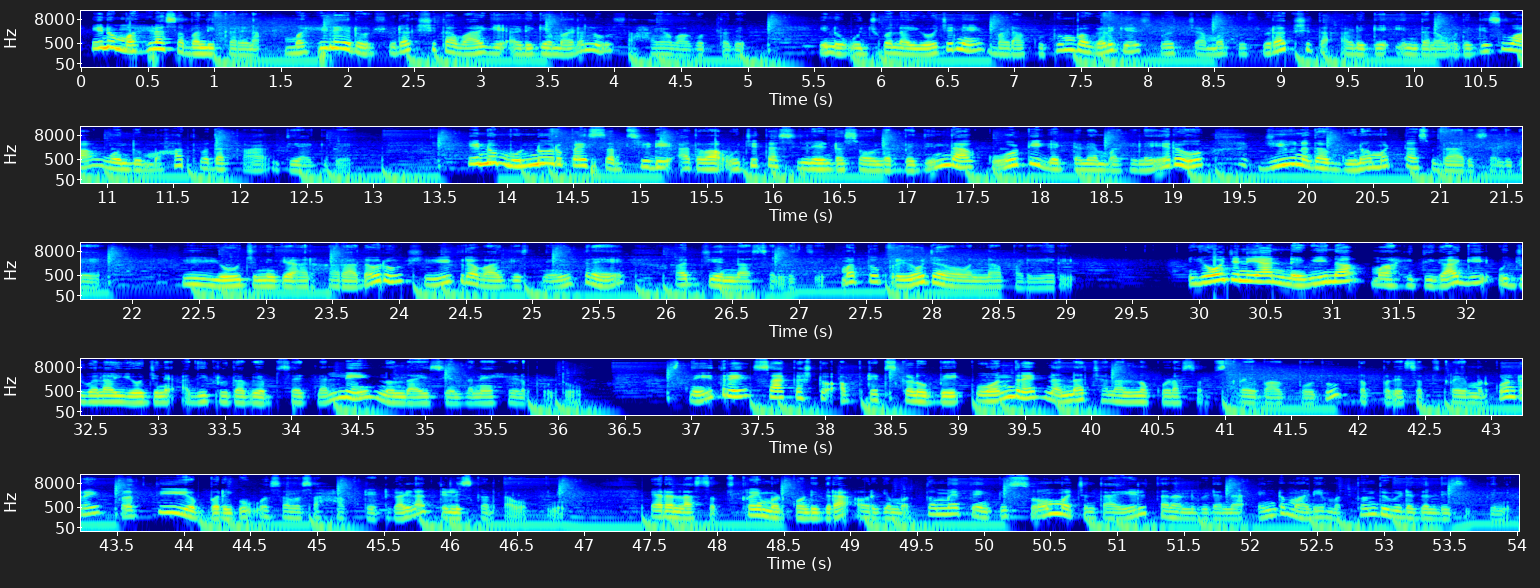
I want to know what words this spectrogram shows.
ಇನ್ನು ಮಹಿಳಾ ಸಬಲೀಕರಣ. ಮಹಿಳೆಯರು ಸುರಕ್ಷಿತವಾಗಿ ಅಡುಗೆ ಮಾಡಲು ಸಹಾಯವಾಗುತ್ತದೆ. ಇನ್ನು ಉಜ್ವಲ ಯೋಜನೆ ಬಡ ಕುಟುಂಬಗಳಿಗೆ ಸ್ವಚ್ಛ ಮತ್ತು ಸುರಕ್ಷಿತ ಅಡುಗೆ ಇಂಧನ ಒದಗಿಸುವ ಒಂದು ಮಹತ್ವದ ಕ್ರಾಂತಿಯಾಗಿದೆ. ಇನ್ನು ಮುನ್ನೂರು ರೂಪಾಯಿ ಸಬ್ಸಿಡಿ ಅಥವಾ ಉಚಿತ ಸಿಲಿಂಡರ್ ಸೌಲಭ್ಯದಿಂದ ಕೋಟಿಗಟ್ಟಲೆ ಮಹಿಳೆಯರು ಜೀವನದ ಗುಣಮಟ್ಟ ಸುಧಾರಿಸಲಿದೆ. ಈ ಯೋಜನೆಗೆ ಅರ್ಹರಾದವರು ಶೀಘ್ರವಾಗಿ ಸ್ನೇಹಿತರೆ, ಅರ್ಜಿಯನ್ನು ಸಲ್ಲಿಸಿ ಮತ್ತು ಪ್ರಯೋಜನವನ್ನು ಪಡೆಯಿರಿ. ಯೋಜನೆಯ ನವೀನ ಮಾಹಿತಿಗಾಗಿ ಉಜ್ವಲ ಯೋಜನೆ ಅಧಿಕೃತ ವೆಬ್ಸೈಟ್ನಲ್ಲಿ ನೋಂದಾಯಿಸಿ ಅಂತಲೇ ಹೇಳ್ಬೋದು. ಸ್ನೇಹಿತರೆ, ಸಾಕಷ್ಟು ಅಪ್ಡೇಟ್ಸ್ಗಳು ಬೇಕು ಅಂದರೆ ನನ್ನ ಚಾನಲ್ನೂ ಕೂಡ ಸಬ್ಸ್ಕ್ರೈಬ್ ಆಗ್ಬೋದು. ತಪ್ಪದೆ ಸಬ್ಸ್ಕ್ರೈಬ್ ಮಾಡಿಕೊಂಡ್ರೆ ಪ್ರತಿಯೊಬ್ಬರಿಗೂ ಹೊಸ ಹೊಸ ಅಪ್ಡೇಟ್ಗಳನ್ನ ತಿಳಿಸ್ಕೊಡ್ತಾ ಹೋಗ್ತೀನಿ. ಯಾರೆಲ್ಲ ಸಬ್ಸ್ಕ್ರೈಬ್ ಮಾಡ್ಕೊಂಡಿದ್ದೀರಾ, ಅವರಿಗೆ ಮತ್ತೊಮ್ಮೆ ಥ್ಯಾಂಕ್ ಯು ಸೋ ಮಚ್ ಅಂತ ಹೇಳ್ತಾ ನಾನು ವಿಡಿಯೋನ ಎಂಡ್ ಮಾಡಿ ಮತ್ತೊಂದು ವಿಡಿಯೋದಲ್ಲಿ ಸಿಗ್ತೀನಿ.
